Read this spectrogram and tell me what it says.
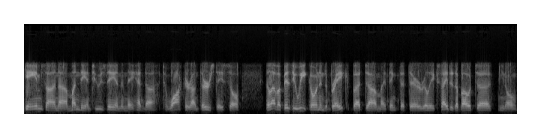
games on uh, Monday and Tuesday, and then they head to, to Walker on Thursday. So they'll have a busy week going into break. But um, I think that they're really excited about uh, you know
